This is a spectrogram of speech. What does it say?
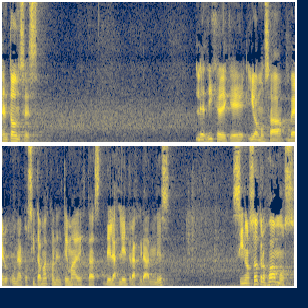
Entonces, les dije de que íbamos a ver una cosita más con el tema de estas de las letras grandes. Si nosotros vamos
